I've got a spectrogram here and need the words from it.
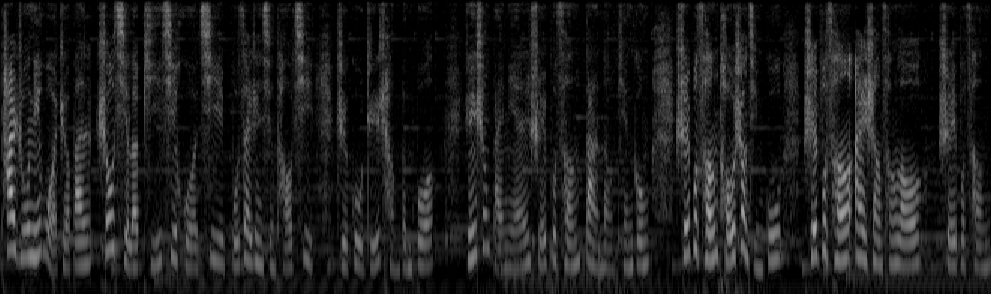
他如你我这般收起了脾气火气，不再任性淘气，只顾职场奔波。人生百年，谁不曾大闹天宫？谁不曾头上紧箍？谁不曾爱上层楼？谁不曾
